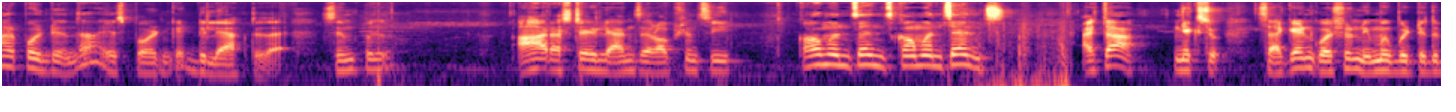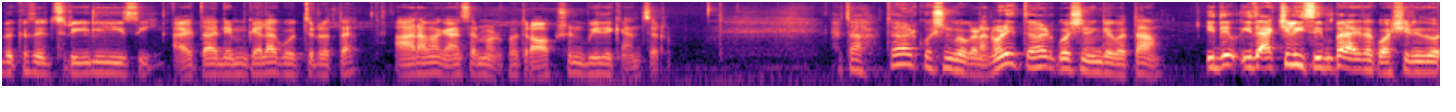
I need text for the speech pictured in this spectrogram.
ಆರ್ ಪಾಯಿಂಟಿಂದ ಎಸ್ ಪಾಯಿಂಟ್ಗೆ ಡಿಲೇ ಆಗ್ತಿದೆ. ಸಿಂಪಲ್ ಆರ್ ಅಷ್ಟೇ ಇಲ್ಲಿ answer option C common sense common sense ಆಯಿತಾ? ನೆಕ್ಸ್ಟು ಸೆಕೆಂಡ್ ಕ್ವಶನ್ ನಿಮಗೆ ಬಿಟ್ಟಿದ್ದು ಬಿಕಾಸ್ ಇಟ್ಸ್ ರಿಯಲಿ ಈಸಿ ಆಯಿತಾ? ನಿಮಗೆಲ್ಲ ಗೊತ್ತಿರುತ್ತೆ. ಆರಾಮಾಗಿ ಆನ್ಸರ್ ಮಾಡ್ಕೋತಾರೆ? ಆಪ್ಷನ್ ಬಿ ದಿಕ್ಕೆ ಆನ್ಸರ್ ಆಯಿತಾ ತರ್ಡ್ ಕ್ವಶನ್ಗೆ ಹೋಗೋಣ. ನೋಡಿ ತರ್ಡ್ ಕ್ವಶನ್ ಹಿಂಗೆ ಗೊತ್ತಾ? ಇದು ಇದು ಆ್ಯಕ್ಚುಲಿ ಸಿಂಪಲ್ ಆಗಿದೆ ಕ್ವಶನ್ ಇದು.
